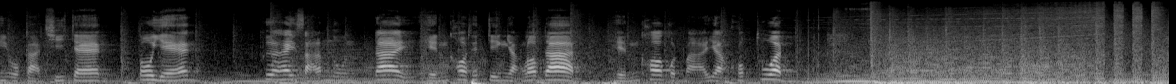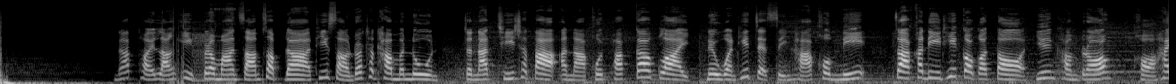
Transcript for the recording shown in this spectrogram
มีโอกาสชี้แจง โต้แย้ง เพื่อให้สารรัฐธรรมนูญได้เห็นข้อเท็จจริงอย่างรอบด้าน เห็นข้อกฎหมายอย่างครบถ้วน นับถอยหลังอีกประมาณ 3 สัปดาห์ที่สารรัฐธรรมนูญ จะนัดชี้ชะตาอนาคตพักก้าวไกล ในวันที่ 7 สิงหาคมนี้ จากคดีที่กกตยื่นคำร้อง ขอให้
